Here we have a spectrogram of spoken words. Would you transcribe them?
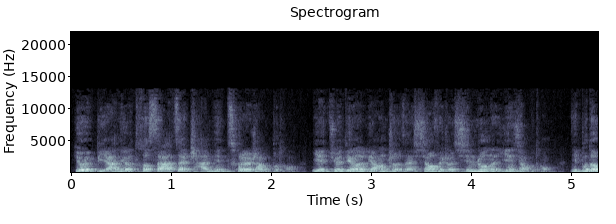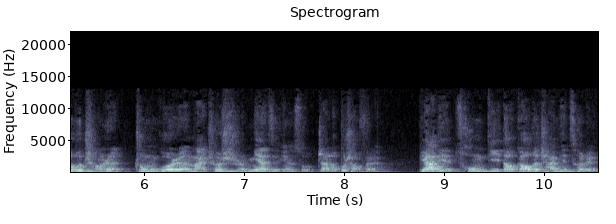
由于比亚迪和特斯拉在产品策略上的不同，也决定了两者在消费者心中的印象不同。你不得不承认，中国人买车时面子因素占了不少分量。比亚迪从低到高的产品策略，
